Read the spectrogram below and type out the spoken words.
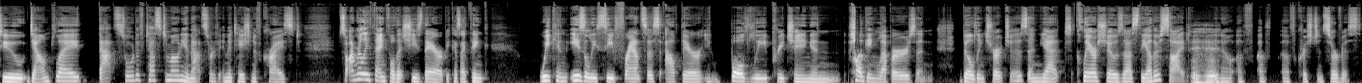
to downplay that sort of testimony and that sort of imitation of Christ. So I'm really thankful that she's there because I think we can easily see Francis out there, you know, boldly preaching and hugging lepers and building churches, and yet Clare shows us the other side, mm-hmm. you know, of, of of Christian service.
